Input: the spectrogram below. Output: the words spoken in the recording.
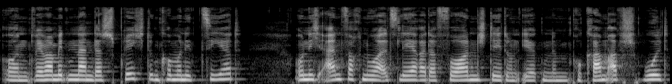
Und wenn man miteinander spricht und kommuniziert und nicht einfach nur als Lehrer da vorne steht und irgendein Programm abspult,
